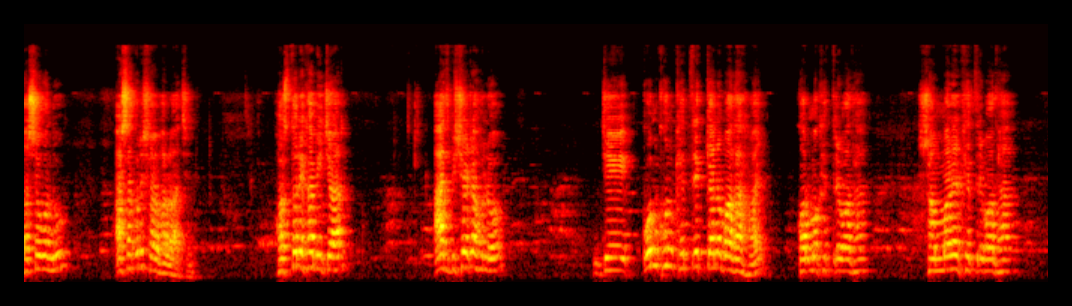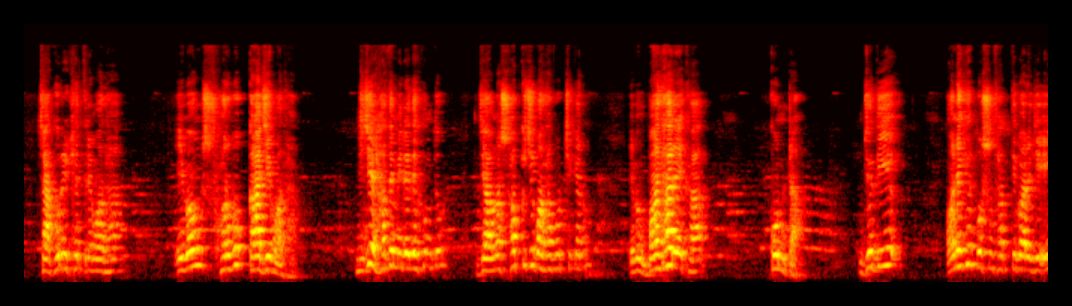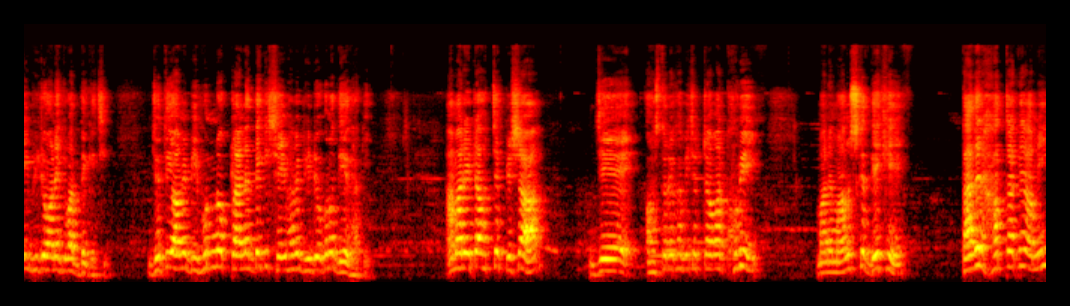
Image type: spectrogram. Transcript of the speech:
দর্শক বন্ধু, আশা করি সবাই ভালো আছেন। হস্তরেখা বিচার, আজ বিষয়টা হলো যে কোন কোন ক্ষেত্রে কেন বাধা হয়? কর্মক্ষেত্রে বাধা, সম্মানের ক্ষেত্রে বাধা, চাকুরির ক্ষেত্রে বাধা এবং সর্বকাজে বাধা। নিজের হাতে মিলে দেখুন তো যে আমরা সব কিছু বাধা পড়ছি কেন? এবং বাধা রেখা কোনটা? যদি অনেকের প্রশ্ন থাকতে পারে যে এই ভিডিও অনেকবার দেখেছি যদিও আমি বিভিন্ন ক্লায়েন্ট দেখি, সেইভাবে ভিডিওগুলো দিয়ে থাকি। আমার এটা হচ্ছে পেশা যে হস্তরেখা বিচারটা আমার খুবই মানে মানুষকে দেখে তাদের হাতটাকে আমি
